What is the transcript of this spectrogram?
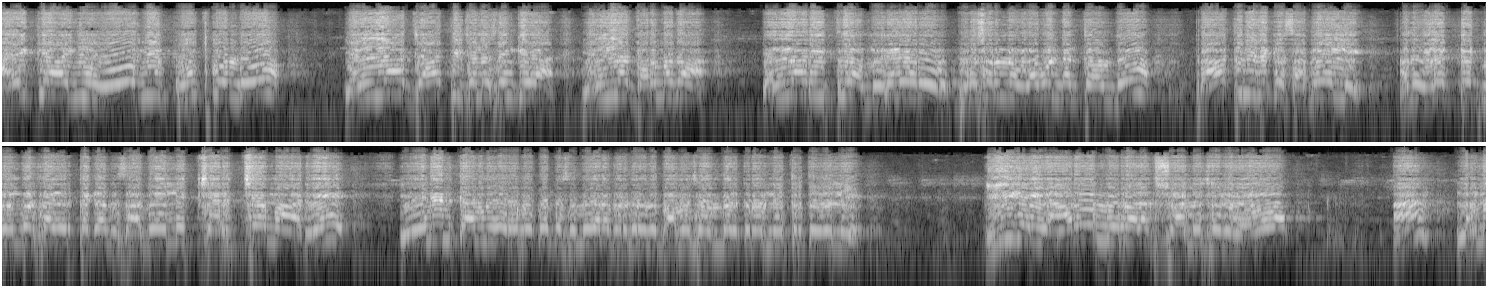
ಆಯ್ಕೆಯಾಗಿ ಹೋಗಿ ಕೂತ್ಕೊಂಡು ಎಲ್ಲ ಜಾತಿ ಜನಸಂಖ್ಯೆಯ ಎಲ್ಲ ಧರ್ಮದ ಎಲ್ಲ ರೀತಿಯ ಮಹಿಳೆಯರು ಪುರುಷರನ್ನು ಒಳಗೊಂಡಂತ ಒಂದು ಪ್ರಾತಿನಿಧಿಕ ಸಭೆಯಲ್ಲಿ, ಅದು ಎಲೆಕ್ಟೆಡ್ ಮೆಂಬರ್ಸ್ ಆಗಿರ್ತಕ್ಕಂಥ ಸಭೆಯಲ್ಲಿ ಚರ್ಚೆ ಮಾಡಿ ಏನೇನು ಕಾನೂನು ಇರಬೇಕು ಅಂತ ಸಂವಿಧಾನ ಬರೆದಿರೋದು ಬಾಬಾ ಸಾಹೇಬ್ ಅಂಬೇಡ್ಕರ್ ಅವರ ನೇತೃತ್ವದಲ್ಲಿ. ಈಗ ಯಾರೋ ಮೂರ್ನಾಲ್ಕು ಸ್ವಾಮೀಜಿಗಳು ನಮ್ಮ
